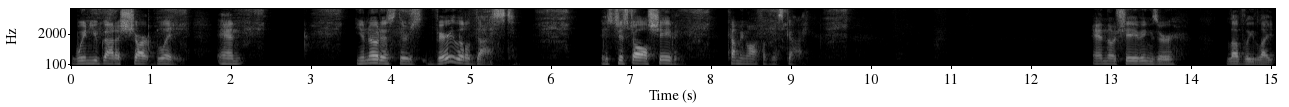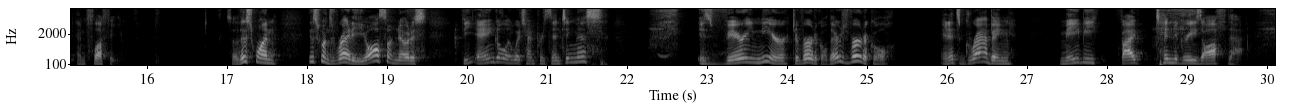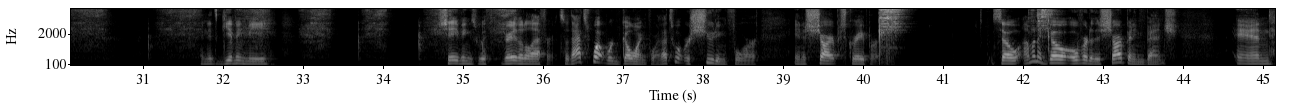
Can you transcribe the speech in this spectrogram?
when you've got a sharp blade. And you'll notice there's very little dust. It's just all shaving coming off of this guy. And those shavings are lovely, light, and fluffy. So this one, this one's ready. You also notice the angle in which I'm presenting this is very near to vertical. There's vertical, and it's grabbing maybe 5, 10 degrees off that. And it's giving me shavings with very little effort. So that's what we're going for. That's what we're shooting for in a sharp scraper. So I'm gonna go over to the sharpening bench and,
